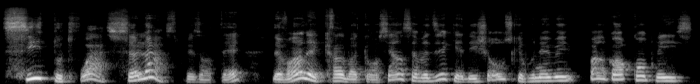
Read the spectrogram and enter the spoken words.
Si toutefois cela se présentait devant l'écran de votre conscience, ça veut dire qu'il y a des choses que vous n'avez pas encore comprises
